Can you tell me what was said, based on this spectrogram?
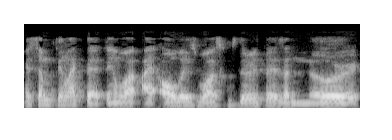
and something like that. And what I always was considered as a nerd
